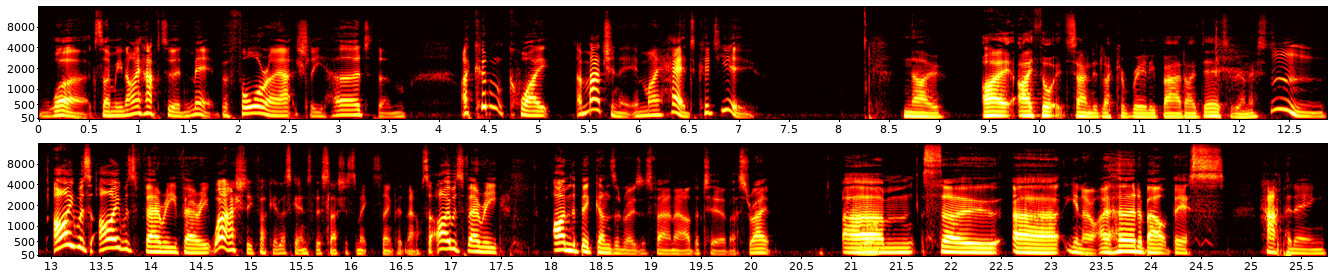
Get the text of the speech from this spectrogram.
works. I mean, I have to admit, before I actually heard them, I couldn't quite imagine it in my head. Could you? No, I I thought it sounded like a really bad idea to be honest. I was I was very very well. Actually, fuck it. Let's get into this make snake snake pit now. So I was very. I'm the big Guns N' Roses fan out of the two of us, right? Um. So uh, you know, I heard about this happening,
